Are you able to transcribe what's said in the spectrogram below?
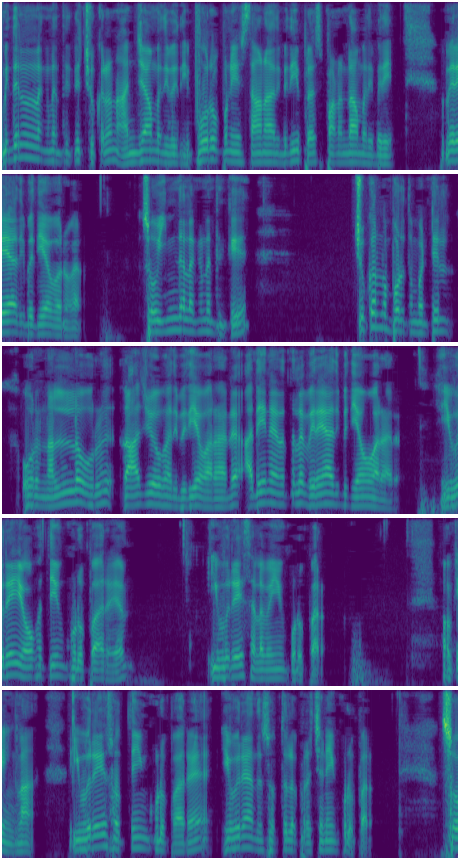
மிதுன லக்னத்துக்கு சுக்கரன் அஞ்சாம் அதிபதி பூர்வ புண்ணிய ஸ்தானாதிபதி ப்ளஸ் பன்னெண்டாம் அதிபதி விரையாதிபதியாக வருவார். ஸோ இந்த லக்னத்துக்கு சுக்கரனை பொறுத்த மட்டில் ஒரு நல்ல ஒரு ராஜயோகாதிபதியாக வராரு. அதே நேரத்தில் விரையாதிபதியாகவும் வராரு. இவரே யோகத்தையும் கொடுப்பாரு. இவரே செலவையும் கொடுப்பாரு. ஓகேங்களா? இவரே சொத்தையும் கொடுப்பாரு. இவரே அந்த சொத்துல பிரச்சனையும் கொடுப்பாரு. ஸோ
